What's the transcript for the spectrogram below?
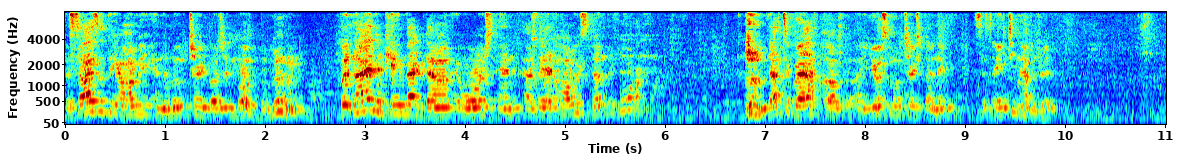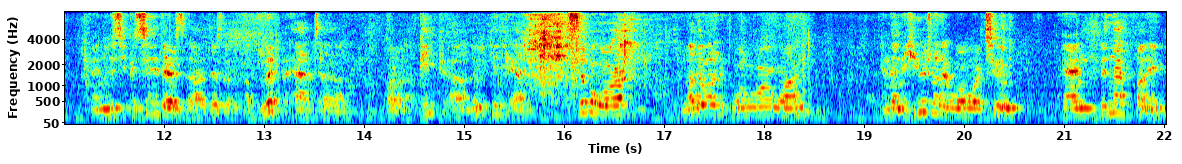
the size of the army and the military budget both ballooned, but neither came back down at war's end as they had always done before. That's a graph of uh, U.S. military spending since 1800. And as you can see, there's, uh, there's a, a blip at, uh, or a peak, uh, little peak at the Civil War, another one at World War One, and then a huge one at World War Two. And isn't that funny?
